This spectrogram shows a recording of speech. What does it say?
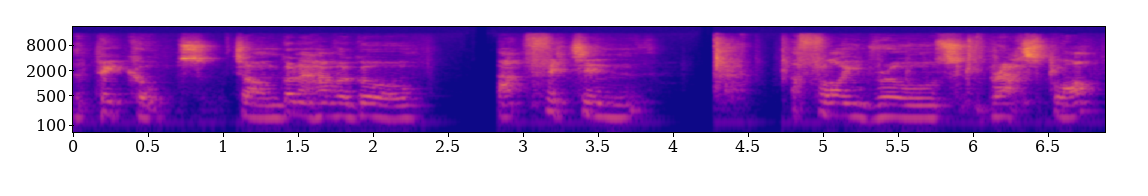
the pickups. So I'm going to have a go at fitting a Floyd Rose brass block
